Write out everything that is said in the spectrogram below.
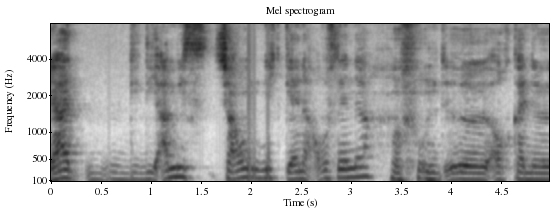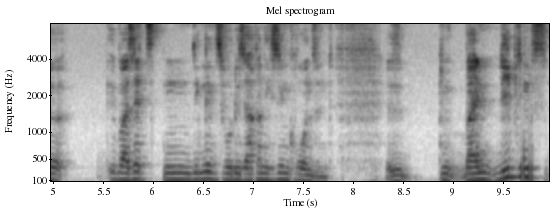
Ja, die, die Amis schauen nicht gerne Ausländer und äh, auch keine übersetzten Dingens, wo die Sachen nicht synchron sind. Äh, Mein Lieblings,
